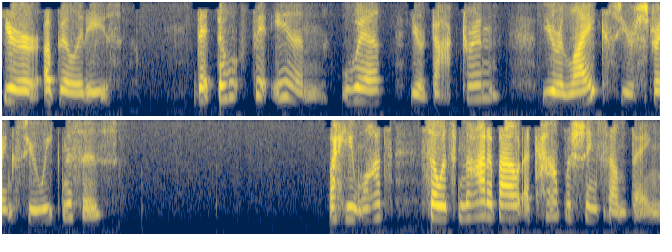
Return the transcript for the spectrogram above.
your abilities that don't fit in with your doctrine, your likes, your strengths, your weaknesses. But he wants, so it's not about accomplishing something.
